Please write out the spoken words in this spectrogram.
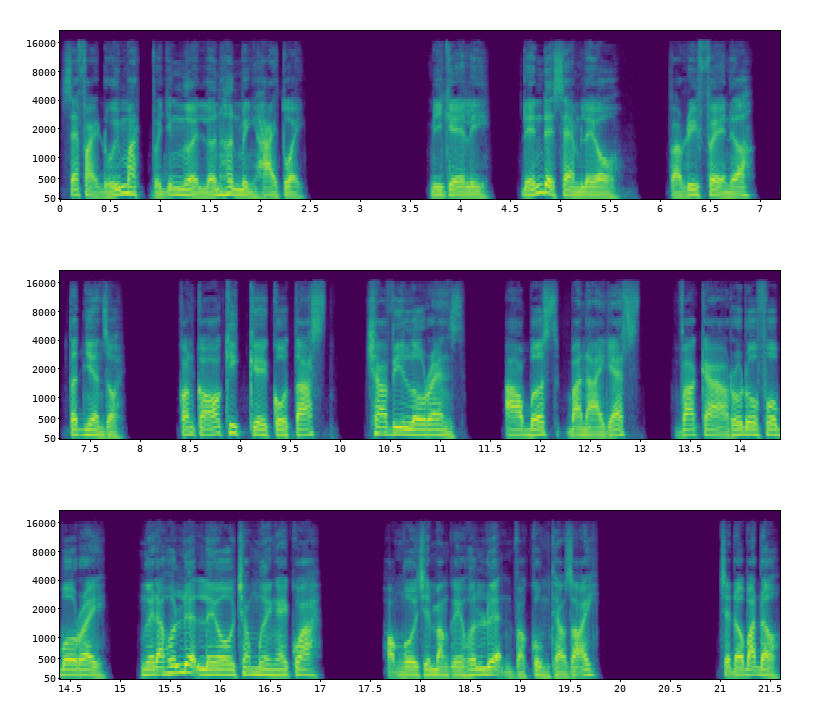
sẽ phải đối mặt với những người lớn hơn mình 2 tuổi. Migueli đến để xem Leo và Rife nữa, tất nhiên rồi. Còn có Kike Kotas, Xavi Lorenz, Albert Banaiges và cả Rodolfo Borrell, người đã huấn luyện Leo trong 10 ngày qua. Họ ngồi trên băng ghế huấn luyện và cùng theo dõi. Trận đấu bắt đầu,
